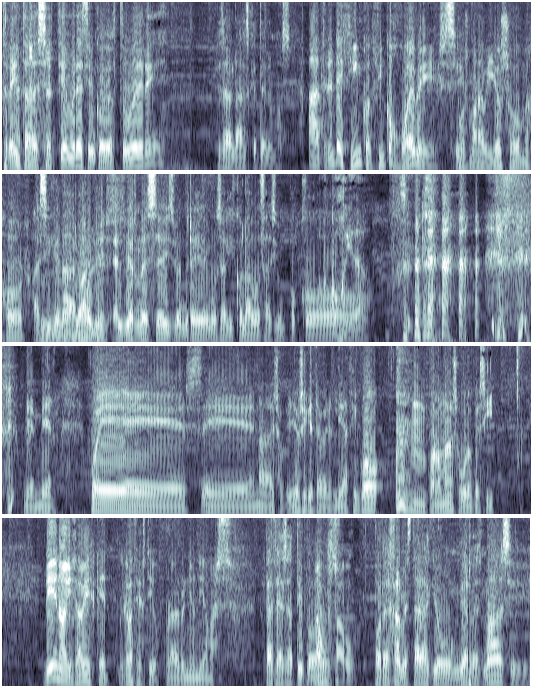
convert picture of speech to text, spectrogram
30 de septiembre, 5 de octubre. Esas son las que tenemos. Ah, 35, el 5 jueves. Sí. Pues maravilloso, mejor. Así que nada, luego el, el viernes 6 vendremos aquí con la voz así un poco. Cogida. Sí. Bien, bien. Pues eh, nada, eso, que yo sí que te veré el día 5, por lo menos seguro que sí. Bien hoy, sabéis que gracias, tío, por haber venido un día más. Gracias a ti por, Me ha gustado. por dejarme estar aquí un viernes más y,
